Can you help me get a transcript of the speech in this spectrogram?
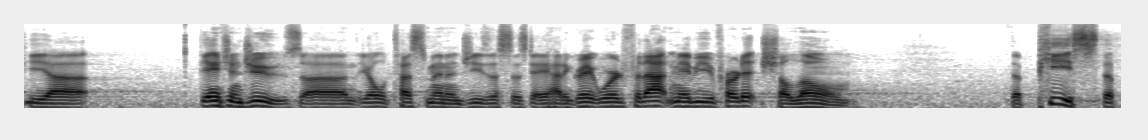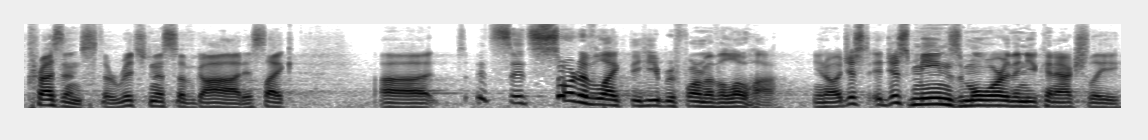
the, uh, the ancient Jews, uh, the Old Testament in Jesus' day, had a great word for that. Maybe you've heard it shalom. The peace, the presence, the richness of God. It's like, uh, it's, it's sort of like the Hebrew form of aloha. You know, it just, it just means more than you can actually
